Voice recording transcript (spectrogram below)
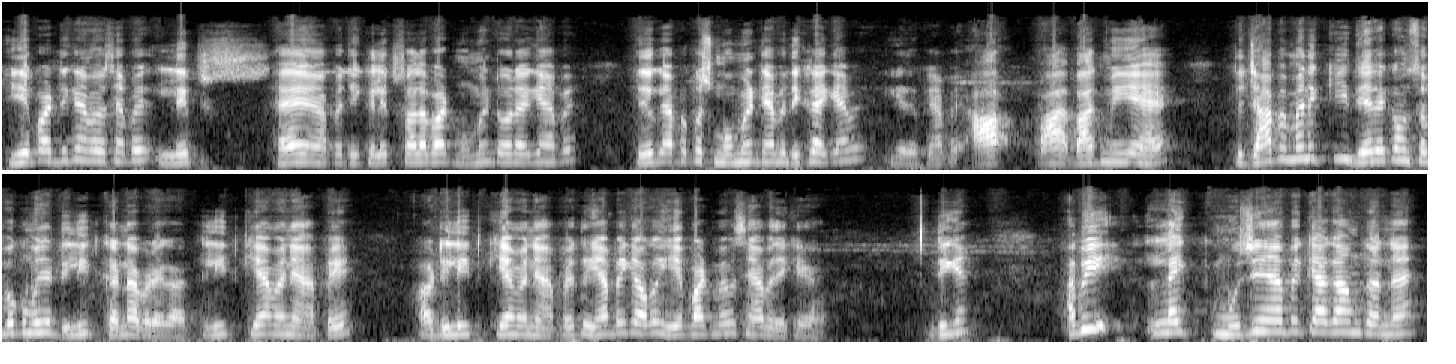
ये पार्ट दिख है मेरे पास यहाँ पे लिप्स है यहाँ पे ठीक है लिप्स वाला पार्ट मूवमेंट हो रहा है यहाँ पे ये देखो यहाँ पे कुछ मूवमेंट यहाँ पे दिख रहा है क्या ये देखो यहाँ पे बाद में ये है तो जहाँ पे मैंने की दे रखा उन सबको मुझे डिलीट करना पड़ेगा डिलीट किया मैंने यहाँ पे और डिलीट किया मैंने यहाँ पे तो यहाँ पे क्या होगा ये पार्ट मेरे पास यहाँ पे देखेगा ठीक है अभी लाइक मुझे यहाँ पे क्या काम करना है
